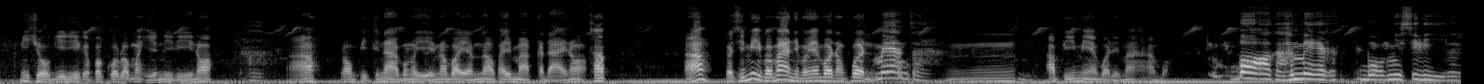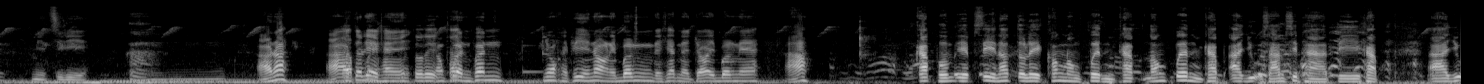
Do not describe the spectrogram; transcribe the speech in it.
ๆมีโชคดีๆก็ปรากฏว่ามาเห็นดีๆเนาะค่ะ อ้าวลองพิจารณาเบิ่งเอาเองเนาะบ่อยแอมเนาะไผมากก็ได้เนาะครับอ้าวก็สิมีประมาณนี้บ่แม่นบ่น้องเปิ้ลแม่นจ้ะอืมเอาปีแม่บ่ได้มาหาบ่บ่ค่ะ แม่ก็บ่มีซีรีส์เลยมีซีดีค่ะเอาเนาะเอาครัเอาบตัวเลขให้ตัวเลขน้องครับเปิ้ลเพิ่นยกให้พี่น้องในเบิ่งได้แคปในจอให้เบิ่งแหน่เอาครับผม FC เนาะตัวเลขของน้องเปิ้ลครับน้องเปิ้ลครับอายุ 35 ปีครับ อายุ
